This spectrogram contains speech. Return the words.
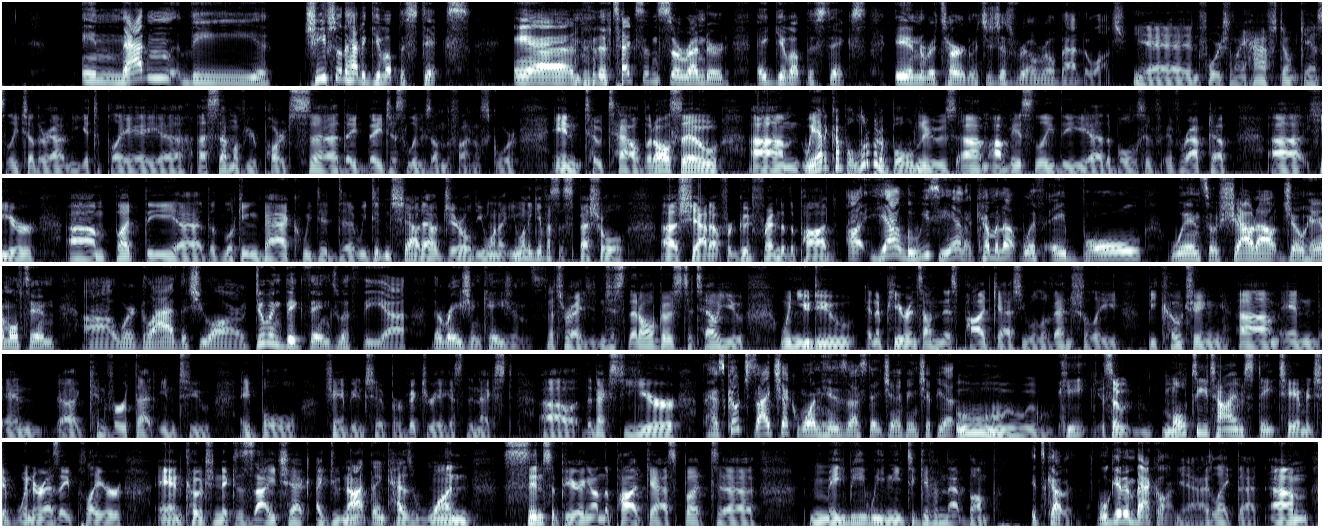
in Madden the Chiefs would have had to give up the sticks and the Texans surrendered a give up the sticks in return, which is just real, real bad to watch. Yeah, unfortunately, halves don't cancel each other out, and you get to play a uh, a sum of your parts. Uh, they they just lose on the final score in total. But also, um, we had a couple, a little bit of bowl news. Um, obviously, the uh, the bowls have, have wrapped up uh, here. Um, but the uh, the looking back, we did uh, we didn't shout out Gerald. You want to you want to give us a special uh, shout out for good friend of the pod? Uh, yeah, Louisiana coming up with a bowl win. So shout out Joe Hamilton. Uh, we're glad that you are doing big things with the uh, the Ragin' Cajuns. That's right. And just that all goes to tell you when you do an appearance on this podcast, you will eventually be coaching um, and and uh, convert that into a bowl championship or victory. I guess the next uh, the next year. Has Coach Zychek won his uh, state championship yet? Ooh, he so multi-time state championship winner as a player and coach Nick Zychek. I do not think has won since appearing on the podcast, but uh, maybe we need to give him that bump. It's coming. We'll get him back on. Yeah, I like that. Um,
